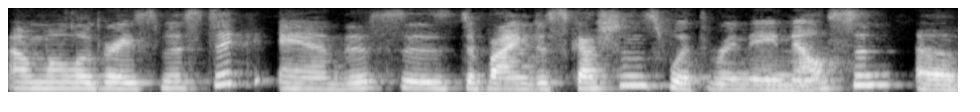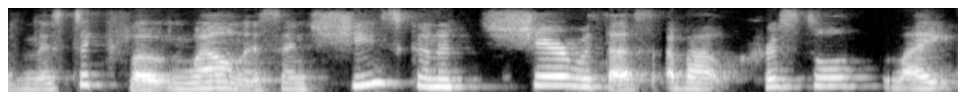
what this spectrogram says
I'm Willow Grace Mystic, and this is Divine Discussions with Renee Nelson of Mystic Float and Wellness, and she's going to share with us about crystal light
